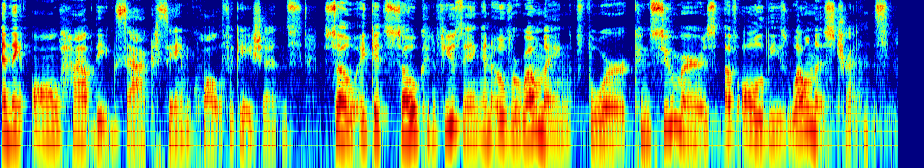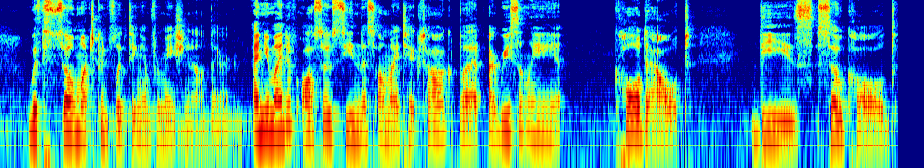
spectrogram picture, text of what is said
And they all have the exact same qualifications. So it gets so confusing and overwhelming for consumers of all these wellness trends with so much conflicting information out there. And you might have also seen this on my TikTok, but I recently called out these so called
